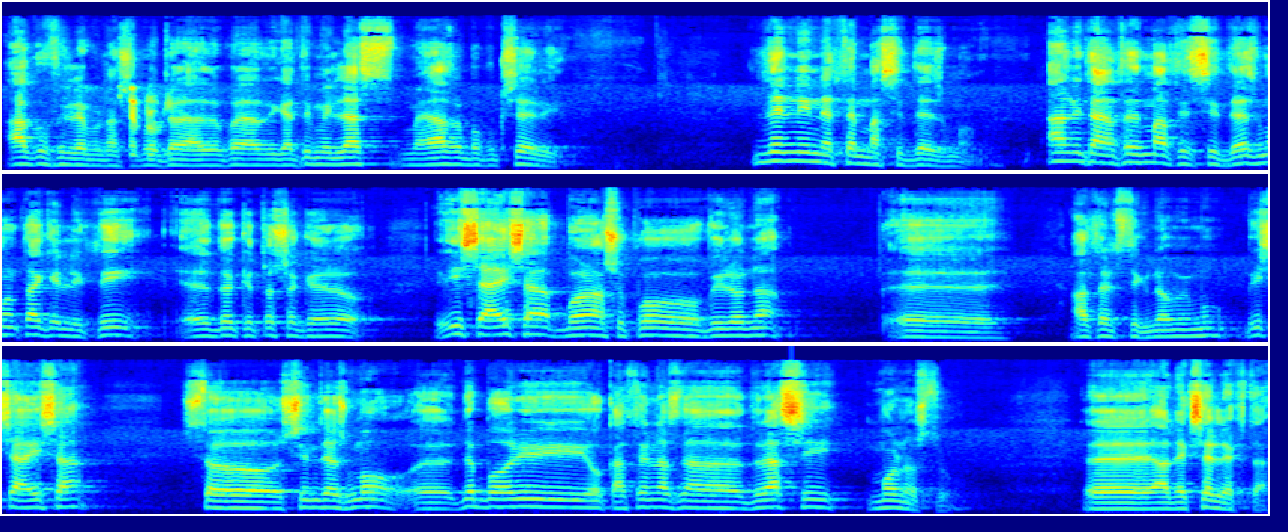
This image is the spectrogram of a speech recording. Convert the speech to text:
Άκου φίλε μου να σου πω τώρα εδώ πέρα, γιατί μιλάς με άνθρωπο που ξέρει. Δεν είναι θέμα συνδέσμων. Αν ήταν θέμα συνδέσμων, θα είχε λυθεί εδώ και τόσο καιρό. Ίσα ίσα μπορώ να σου πω, Βίρονα, ε, αν θέλεις τη γνώμη μου, ίσα ίσα στο σύνδεσμο ε, δεν μπορεί ο καθένας να δράσει μόνος του. Ε, ανεξέλεκτα.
